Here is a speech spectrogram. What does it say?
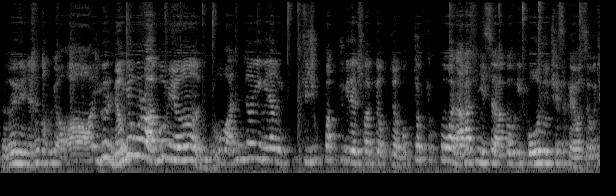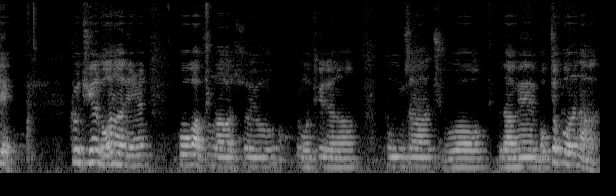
너희들 이제 생각하기, 어, 이걸 명령문으로 안 보면 뭐 완전히 그냥 뒤죽박죽이 될 수밖에 없죠. 목적 격보가 나갈 수는 있어요. 아까 우리 보호도치에서 배웠어, 그치? 그럼 뒤에는 뭐가 나와야 되냐면, 보 호가 앞으로 나갔어요. 그럼 어떻게 되나? 동사, 주어, 그 다음에 목적 보호는 남아.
